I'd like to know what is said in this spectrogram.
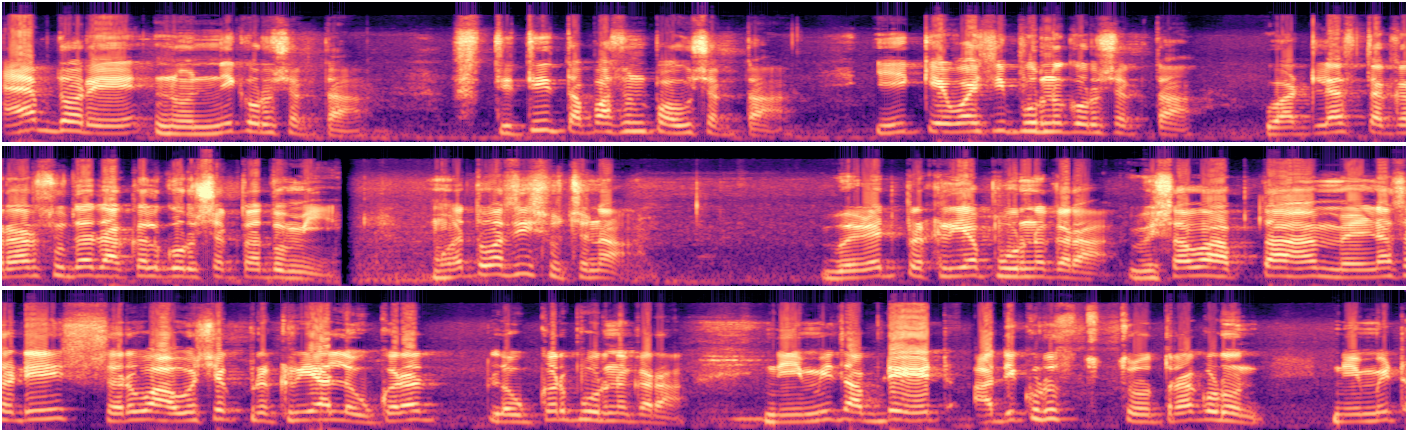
ॲपद्वारे नोंदणी करू शकता. स्थिती तपासून पाहू शकता. ई के वाय सी पूर्ण करू शकता. वाटल्यास तक्रारसुद्धा दाखल करू शकता तुम्ही. महत्त्वाची सूचना. वेळेत प्रक्रिया पूर्ण करा. विसावा हप्ता मिळण्यासाठी सर्व आवश्यक प्रक्रिया लवकरात लवकर पूर्ण करा. नियमित अपडेट अधिकृत स्त्रोत्राकडून नियमित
